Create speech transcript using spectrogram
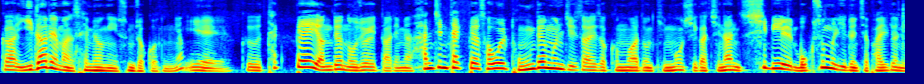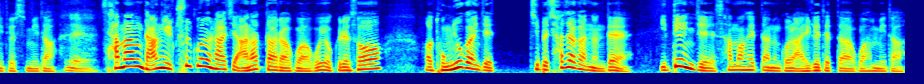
그러니까 이달에만 세 명이 숨졌거든요. 예. 그 택배 연대 노조에 따르면 한진택배 서울 동대문 지사에서 근무하던 김모 씨가 지난 12일 목숨을 잃은 채 발견이 됐습니다. 네. 사망 당일 출근을 하지 않았다라고 하고요. 그래서 어, 동료가 이제 집에 찾아갔는데 이때 이제 사망했다는 걸 알게 됐다고 합니다.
